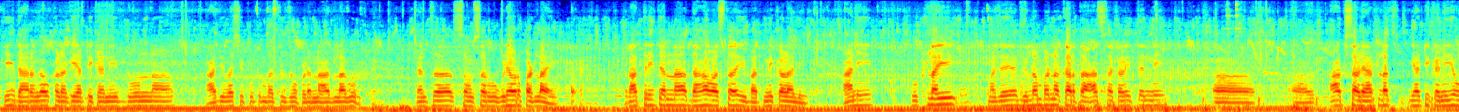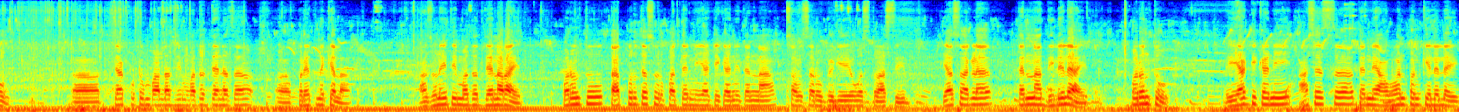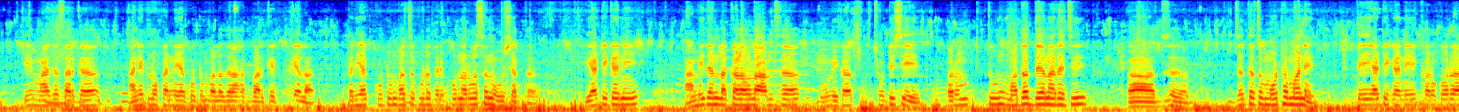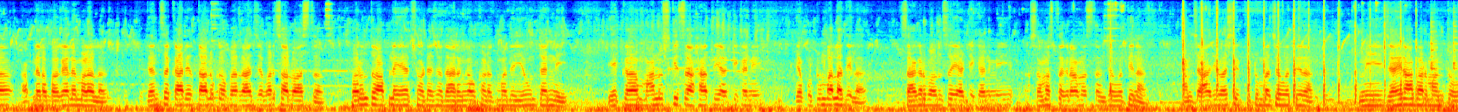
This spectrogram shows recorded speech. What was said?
की धारणगाव खडक या ठिकाणी दोन आदिवासी कुटुंबाच्या झोपड्यांना आग लागून त्यांचा संसार उघड्यावर पडला आहे. रात्री त्यांना दहा वाजता ही बातमी कळाली आणि कुठलाही म्हणजे विलंब न करता आज सकाळी त्यांनी आठ साडेआठलाच या ठिकाणी येऊन त्या कुटुंबाला जी मदत देण्याचा प्रयत्न केला अजूनही ती मदत देणार आहेत. परंतु तात्पुरत्या स्वरूपात त्यांनी या ठिकाणी त्यांना संसार उपयोगी वस्तू असतील या सगळ्या त्यांना दिलेल्या आहेत. परंतु या ठिकाणी असंच त्यांनी आव्हान पण केलेलं आहे की माझ्यासारखं अनेक लोकांनी या कुटुंबाला जर हातभार के केला तर या कुटुंबाचं कुठंतरी पुनर्वसन होऊ शकतं. या ठिकाणी आम्ही त्यांना कळवलं आमचं भूमिका छोटीशी आहे. परंतु मदत देणाऱ्याची ज जर त्याचं मोठं मन आहे ते या ठिकाणी खरोखर आपल्याला बघायला मिळालं. त्यांचं कार्य तालुकाभर राज्यभर चालू असतं. परंतु आपल्या या छोट्याशा धारणगाव खडकमध्ये येऊन त्यांनी एक माणुसकीचा हात या ठिकाणी या कुटुंबाला दिला. सागरबाबूंचं या ठिकाणी मी समस्त ग्रामस्थांच्या वतीनं आमच्या आदिवासी कुटुंबाच्या वतीनं मी जाहीर आभार मानतो.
